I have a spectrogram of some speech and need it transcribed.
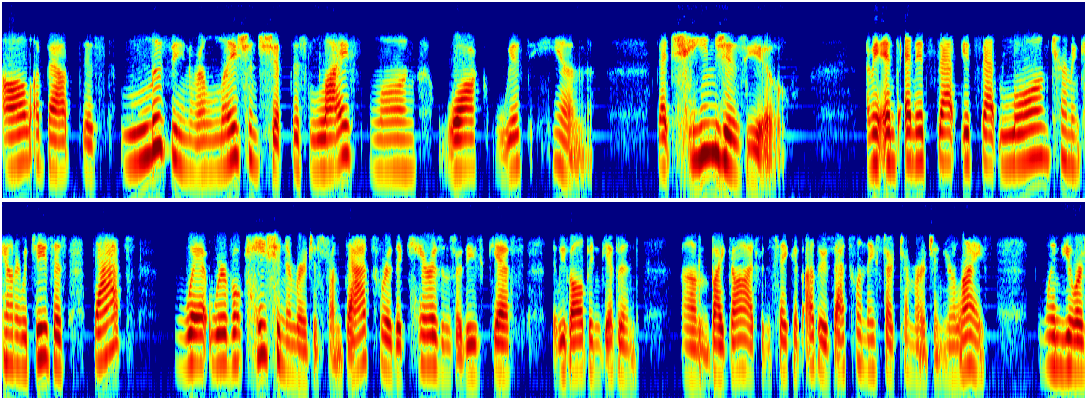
all about this living relationship, this lifelong walk with Him that changes you. I mean, and, and it's that, it's that long-term encounter with Jesus. That's where, where vocation emerges from. That's where the charisms or these gifts that we've all been given um, by God for the sake of others, that's when they start to emerge in your life. when you are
